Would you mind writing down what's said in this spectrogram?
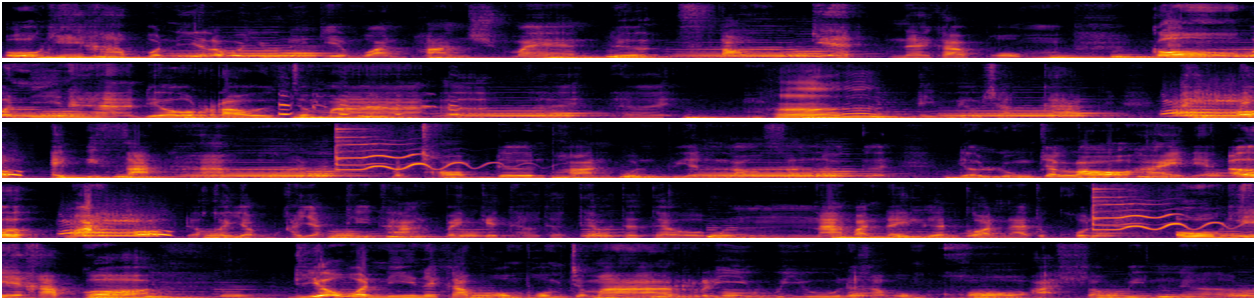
โอเคครับ วันนี้เรามาอยู่ในเกม One Punch Man The Strongest นะครับผมก็วันนี้นะฮะ เดี๋ยวเราจะมา เออเฮ้ยเฮ้ยฮะไอเมลชากาดไอไอไอปีศาจห้าหัวนะมันชอบเดินผ่านวนเวียนเราซะเหลือเกิน เดี๋ยวลุงจะล่อให้เนี่ย เออ มา เดี๋ยวขยับขยับที่ทางไปแค่แถวแถวแถวแถวหน้าบันไดเลื่อนก่อนนะทุกคน โอเคครับก็เดี๋ยววันนี้นะครับผมผมจะมารีวิวนะครับผมคออัศวิน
